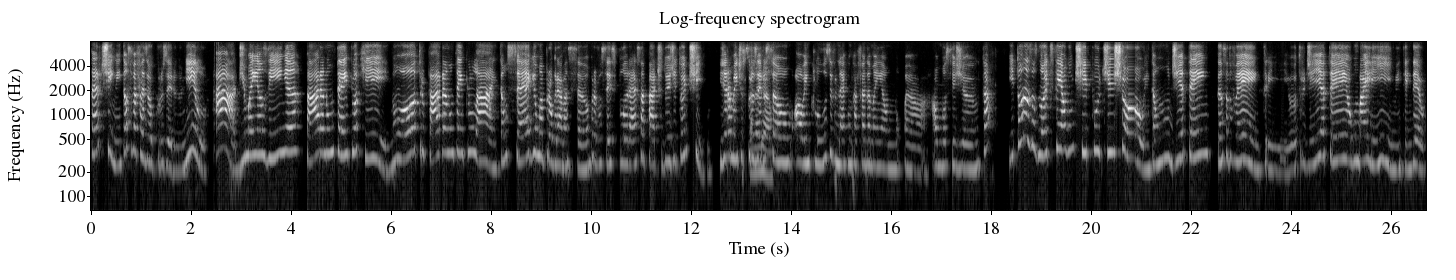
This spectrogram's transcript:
pertinho. Então, você vai fazer o cruzeiro no Nilo? Ah, de manhãzinha, para num templo aqui, no outro, para num templo lá. Então, segue uma programação para você explorar essa parte do Egito Antigo. E, geralmente, os Isso é cruzeiros é são all-inclusive, né? Com café da manhã, almo uh, almoço e janta. E todas as noites tem algum tipo de show. Então, um dia tem dança do ventre, outro dia tem algum bailinho, entendeu?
